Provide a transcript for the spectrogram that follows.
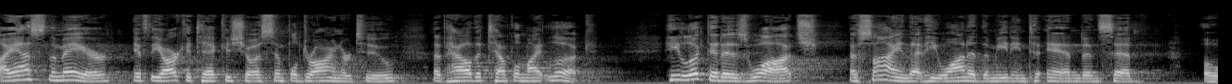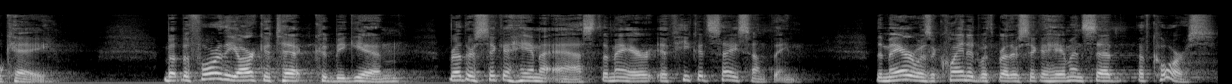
I asked the mayor if the architect could show a simple drawing or two of how the temple might look. He looked at his watch, a sign that he wanted the meeting to end, and said, okay. But before the architect could begin, Brother Sikahema asked the mayor if he could say something. The mayor was acquainted with Brother Sikahema and said, Of course.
